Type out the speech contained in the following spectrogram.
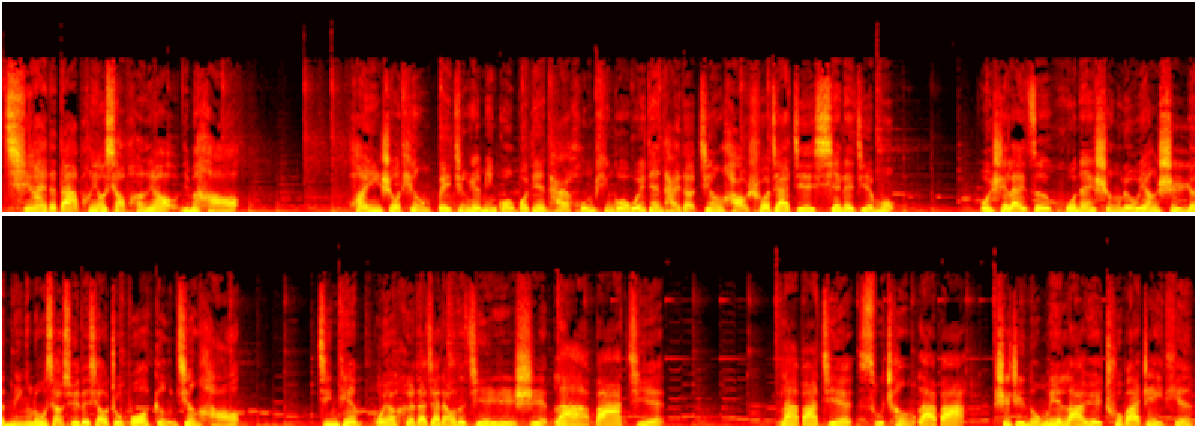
亲爱的，大朋友、小朋友，你们好，欢迎收听北京人民广播电台红苹果微电台的“静好说佳节”系列节目。我是来自湖南省浏阳市人民路小学的小主播耿静好。今天我要和大家聊的节日是腊八节。腊八节俗称腊八，是指农历腊月初八这一天。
